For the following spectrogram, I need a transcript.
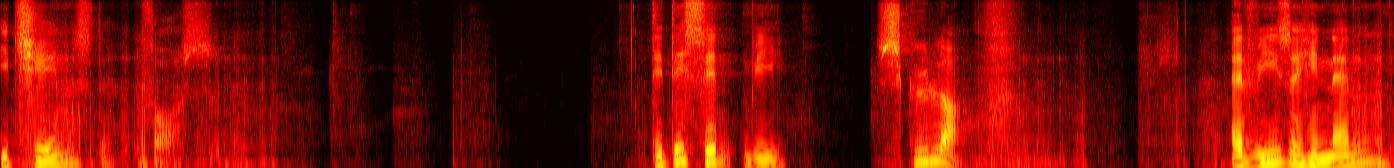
i tjeneste for os. Det er det sind, vi skylder at vise hinanden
